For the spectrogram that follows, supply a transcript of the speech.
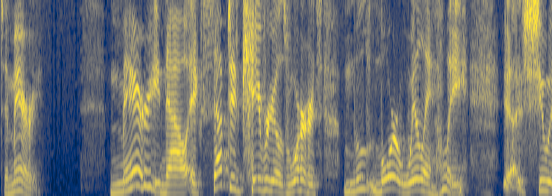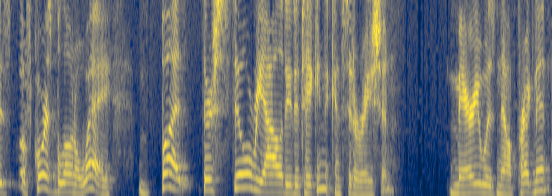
to Mary. Mary now accepted Gabriel's words more willingly. She was, of course, blown away, but there's still reality to take into consideration. Mary was now pregnant,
